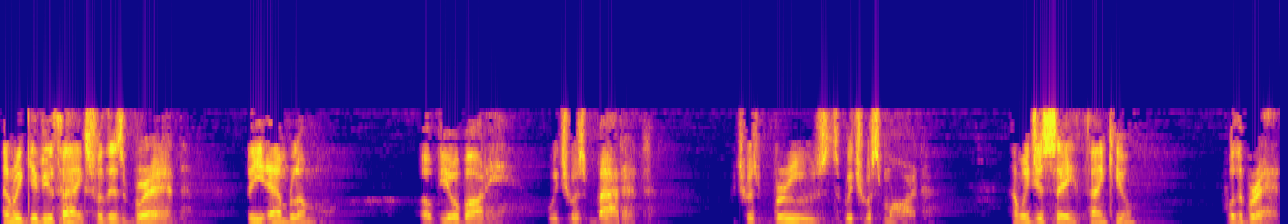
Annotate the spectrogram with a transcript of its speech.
And we give you thanks for this bread, the emblem of your body, which was battered, which was bruised, which was marred. And we just say thank you for the bread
